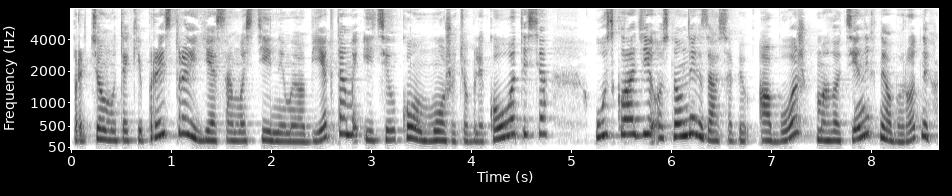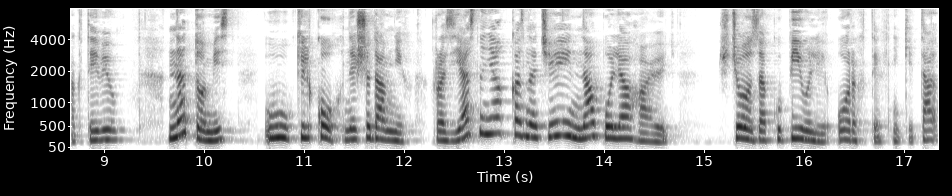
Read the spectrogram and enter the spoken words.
При цьому такі пристрої є самостійними об'єктами і цілком можуть обліковуватися у складі основних засобів або ж малоцінних необоротних активів. Натомість у кількох нещодавніх роз'ясненнях казначеї наполягають що закупівлі оргтехніки та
